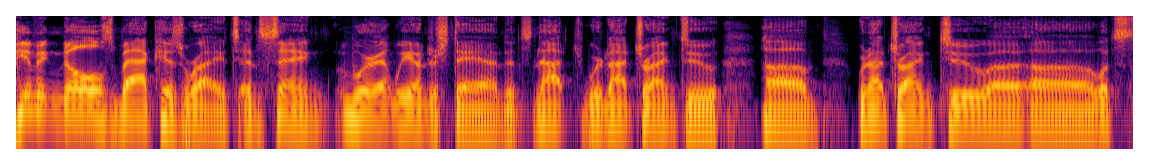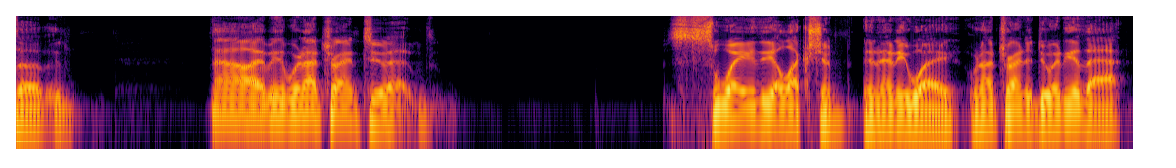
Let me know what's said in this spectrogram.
giving Knowles back his rights and saying we're we understand. It's not we're not trying to um, we're not trying to uh, uh, what's the no I mean we're not trying to uh, sway the election in any way. We're not trying to do any of that.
